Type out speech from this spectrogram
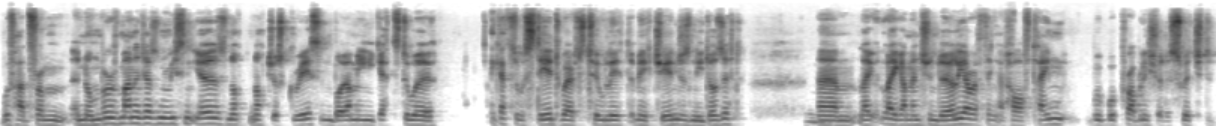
we've had from a number of managers in recent years. Not not just Grayson, but I mean, he gets to a it gets to a stage where it's too late to make changes, and he does it. Mm. Um, like like I mentioned earlier, I think at half time we, we, probably should have switched,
